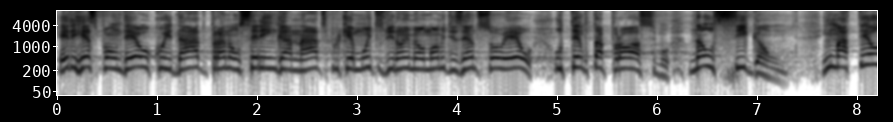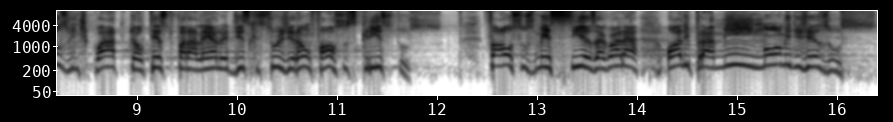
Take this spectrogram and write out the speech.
ele respondeu: cuidado para não serem enganados, porque muitos virão em meu nome dizendo: sou eu, o tempo está próximo, não o sigam. Em Mateus 24, que é o texto paralelo, ele diz que surgirão falsos cristos, falsos messias. Agora, olhe para mim em nome de Jesus.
